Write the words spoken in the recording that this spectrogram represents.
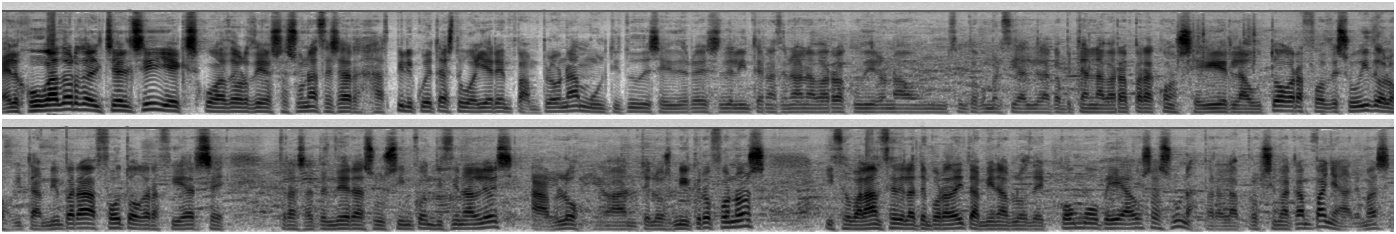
El jugador del Chelsea y exjugador de Osasuna, César Azpilicueta, estuvo ayer en Pamplona. Multitud de seguidores del Internacional Navarro acudieron a un centro comercial de la capital navarra para conseguir el autógrafo de su ídolo y también para fotografiarse. Tras atender a sus incondicionales, habló ante los micrófonos, hizo balance de la temporada y también habló de cómo ve a Osasuna para la próxima campaña. Además,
